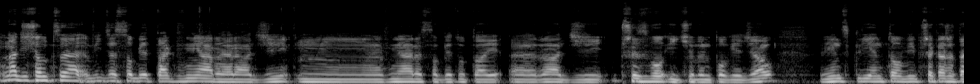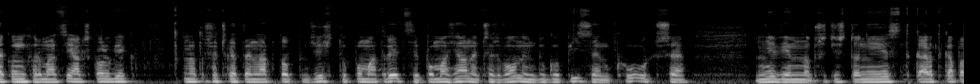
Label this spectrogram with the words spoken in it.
na dziesiątce widzę sobie tak w miarę radzi, mm, w miarę sobie tutaj e, radzi przyzwoicie bym powiedział, więc klientowi przekażę taką informację, aczkolwiek no troszeczkę ten laptop gdzieś tu po matrycy, pomaziane czerwonym długopisem, kurczę, nie wiem, no przecież to nie jest kartka papierowa.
